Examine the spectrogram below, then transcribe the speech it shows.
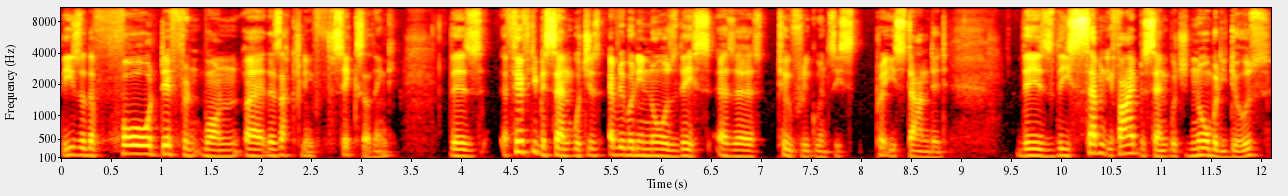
These are the four different one. Uh, there's actually six, I think. There's a 50%, which is everybody knows this as a two frequency, pretty standard. There's the 75%, which nobody does.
